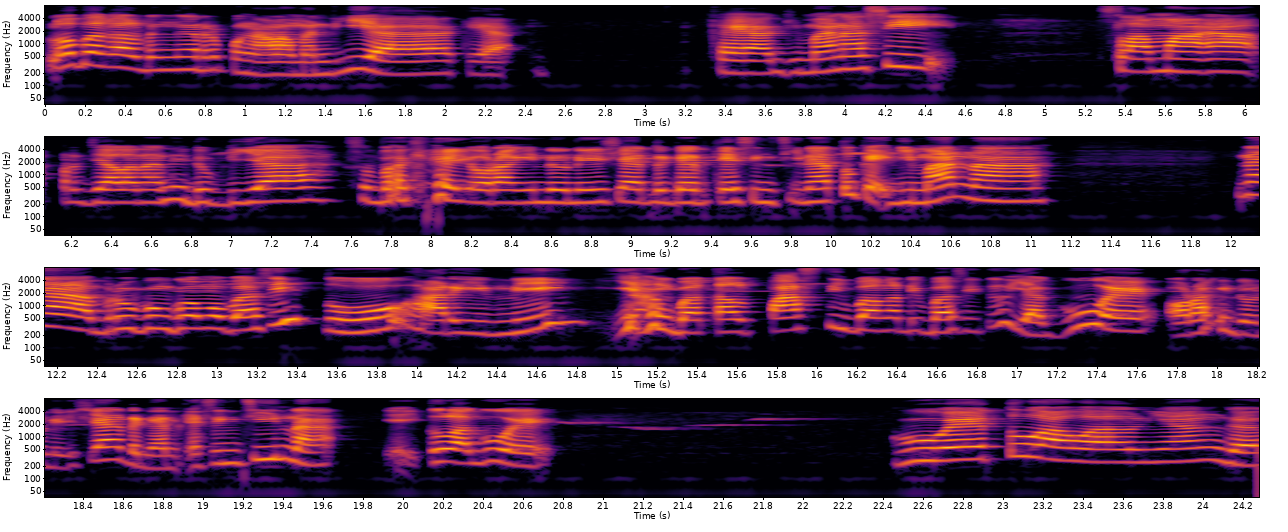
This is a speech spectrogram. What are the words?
lo bakal denger pengalaman dia kayak kayak gimana sih selama perjalanan hidup dia sebagai orang Indonesia dengan casing Cina tuh kayak gimana Nah, berhubung gue mau bahas itu, hari ini yang bakal pasti banget dibahas itu ya gue, orang Indonesia dengan casing Cina. Ya itulah gue. Gue tuh awalnya nggak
